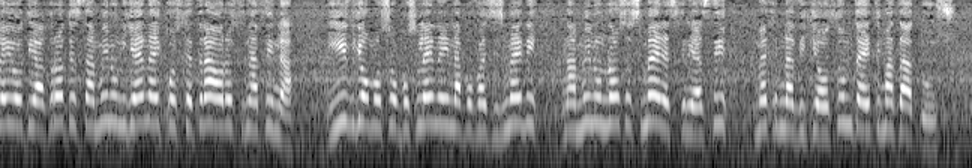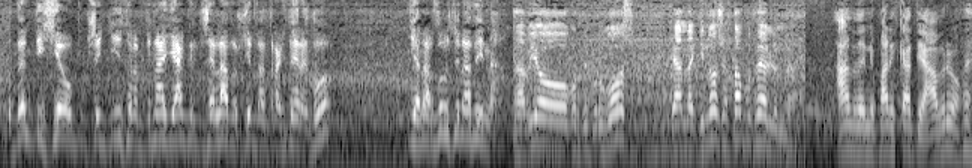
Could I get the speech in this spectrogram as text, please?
λέει ότι οι αγρότες θα μείνουν για ένα 24ωρο στην Αθήνα. Οι ίδιοι όμως, όπως λένε, είναι αποφασισμένοι να μείνουν όσες μέρες χρειαστεί μέχρι να δικαιωθούν τα αιτήματά τους. Δεν είναι τυχαίο που ξεκινήσαν από την άλλη άκρη της Ελλάδος και ήρθαν τρακτέρ εδώ για να έρθουν στην Αθήνα. Να βγει ο Πρωθυπουργός και ανακοινώσει αυτά που θέλουμε. Αν δεν υπάρχει κάτι αύριο, ε,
